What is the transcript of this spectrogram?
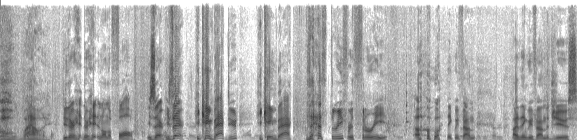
Oh wow. Dude, they're they're hitting on the fall. He's there. He's there. He came back, dude. He came back. That's 3 for 3. Oh, I think we found I think we found the juice.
